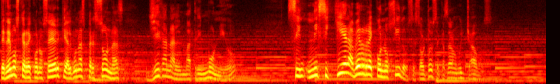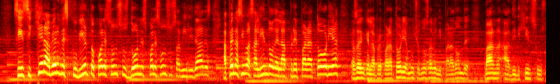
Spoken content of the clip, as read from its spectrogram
Tenemos que reconocer que algunas personas llegan al matrimonio sin ni siquiera haber reconocido, sobre todo se casaron muy chavos, sin siquiera haber descubierto cuáles son sus dones, cuáles son sus habilidades. Apenas iba saliendo de la preparatoria. Ya saben que en la preparatoria muchos no saben ni para dónde van a dirigir sus,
